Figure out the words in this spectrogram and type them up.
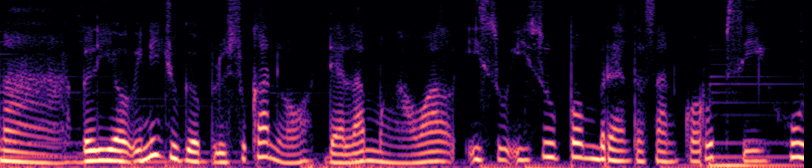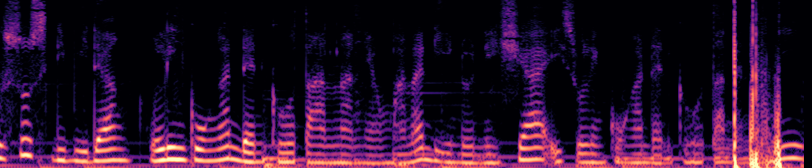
Nah, beliau ini juga belusukan loh dalam mengawal isu-isu pemberantasan korupsi khusus di bidang lingkungan dan kehutanan yang mana di Indonesia isu lingkungan dan kehutanan ini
